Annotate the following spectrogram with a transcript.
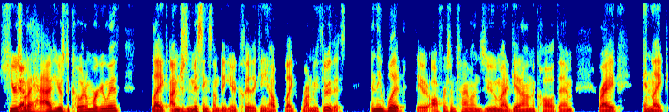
Here's yeah. what I have. Here's the code I'm working with. Like I'm just missing something here. Clearly, can you help like run me through this? And they would. They would offer some time on Zoom. I'd get on the call with them, right? And like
